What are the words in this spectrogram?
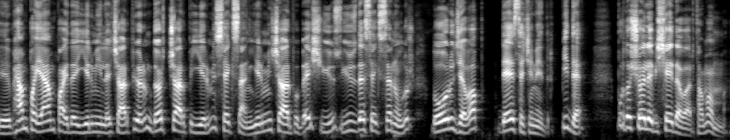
e, hem payı hem payda 20 ile çarpıyorum. 4 çarpı 20 80. 20 çarpı 5 100. Yüzde 80 olur. Doğru cevap D seçeneğidir. Bir de burada şöyle bir şey de var tamam mı?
